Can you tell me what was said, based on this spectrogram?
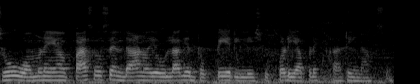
જોવું, હમણાં પાછો છે ને દાણો એવું લાગે તો પહેરી લઈશું, કડી આપણે કાઢી નાખશું.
